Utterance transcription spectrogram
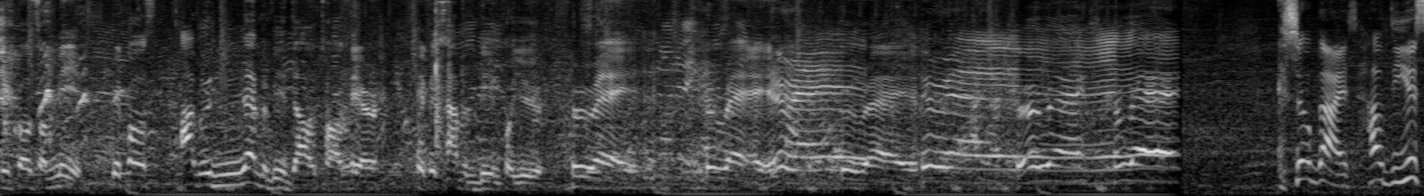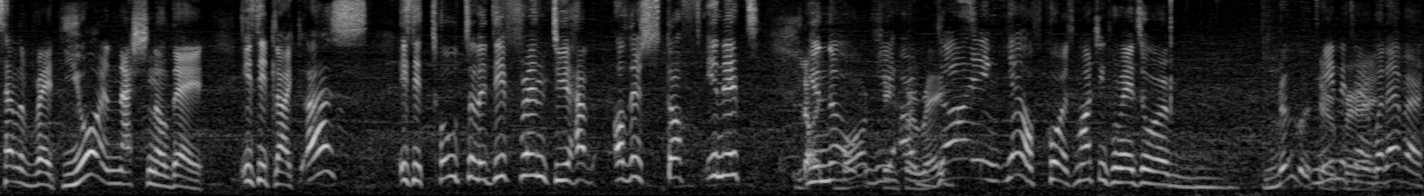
because of me. Because I would never be downtown here if it haven't been for you. Hooray! Hooray! Hooray! Hooray! Hooray! Hooray! Hooray! So, guys, how do you celebrate your national day? Is it like us? Is it totally different? Do you have other stuff in it? you Like know, we are parades? dying. Yeah, of course, marching parades or Military, military, whatever.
